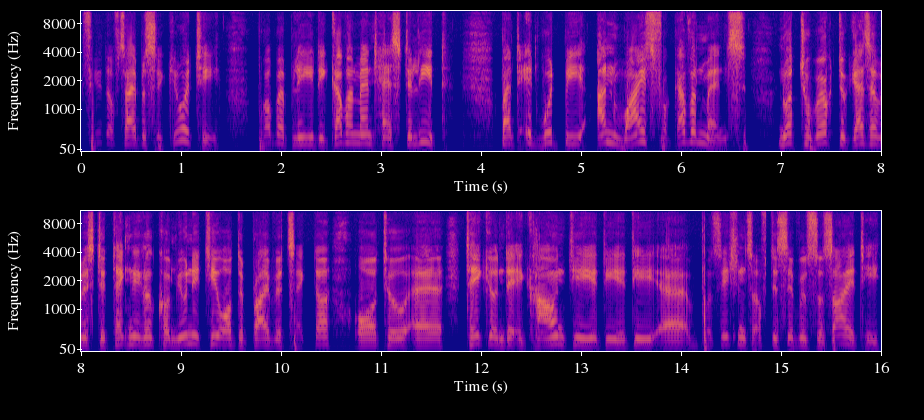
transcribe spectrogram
field of cybersecurity, probably the government has the lead. But it would be unwise for governments not to work together with the technical community or the private sector or to uh, take into account the, the, the uh, positions of the civil society.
